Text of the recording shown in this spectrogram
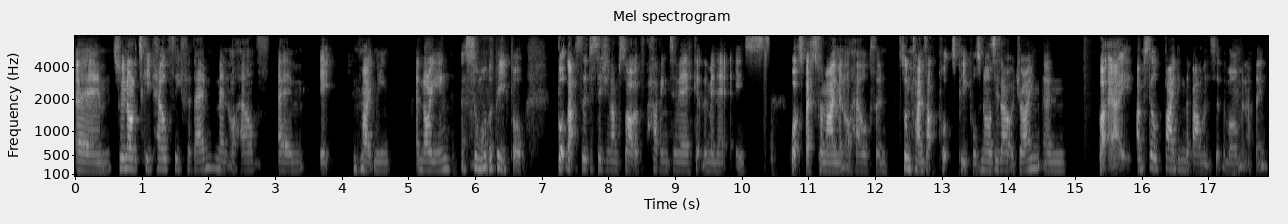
Um, so in order to keep healthy for them, mental health, um, it might mean annoying some other people, but that's the decision I'm sort of having to make at the minute is what's best for my mental health. And sometimes that puts people's noses out of joint. And but I, I'm still finding the balance at the moment. I think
